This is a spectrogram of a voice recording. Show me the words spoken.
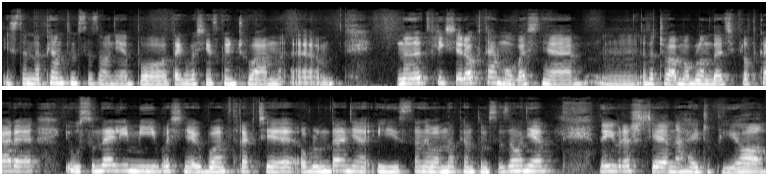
Jestem na piątym sezonie, bo tak właśnie skończyłam na Netflixie rok temu właśnie mm, zaczęłam oglądać plotkarę i usunęli mi właśnie jak byłam w trakcie oglądania i stanęłam na piątym sezonie. No i wreszcie na HBO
